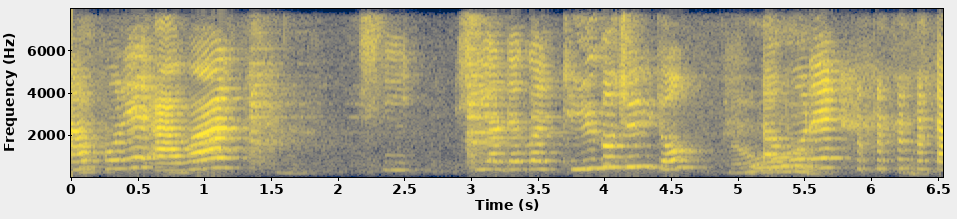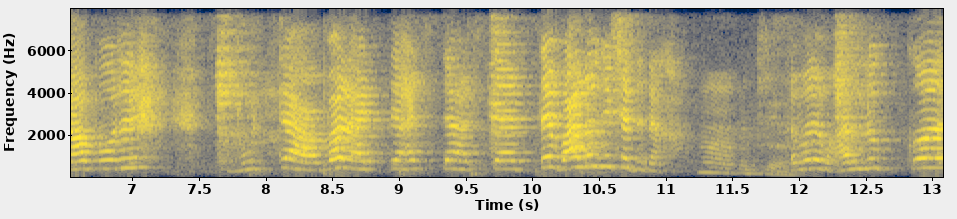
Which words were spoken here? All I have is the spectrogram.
তারপরে আবার শিয়াল দেখো ঠিক আছে যাও। তারপরে তারপরে ঘুরতে আবার হাঁটতে হাঁটতে হাঁটতে হাঁটতে ভাল্লুকের সাথে দেখা। তারপরে ভাল্লুক কর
